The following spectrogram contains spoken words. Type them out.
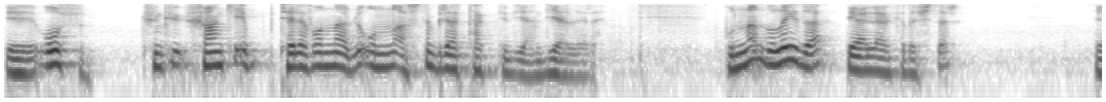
e, olsun. Çünkü şu anki telefonlar bile onun aslında birer taklidi yani diğerleri. Bundan dolayı da değerli arkadaşlar e,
